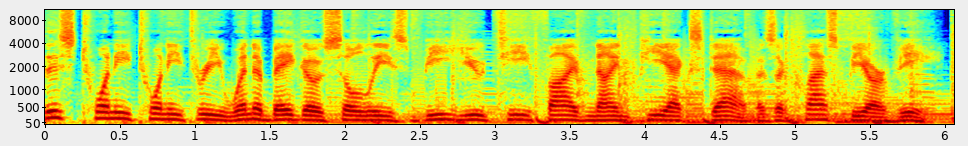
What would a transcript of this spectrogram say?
This 2023 Winnebago Solis BUT59PX DEV is a Class BRV.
